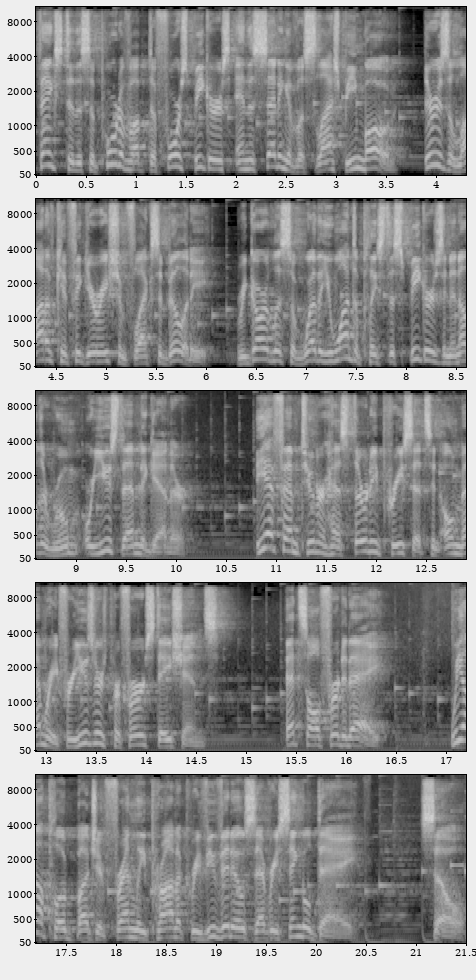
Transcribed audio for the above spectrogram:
Thanks to the support of up to 4 speakers and the setting of a slash B mode, there is a lot of configuration flexibility, regardless of whether you want to place the speakers in another room or use them together. The FM Tuner has 30 presets in own memory for users' preferred stations. That's all for today. We upload budget-friendly product review videos every single day. So,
